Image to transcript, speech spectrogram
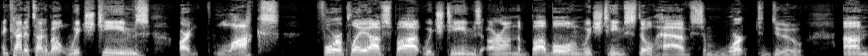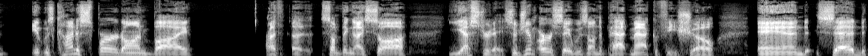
and kind of talk about which teams are locks for a playoff spot, which teams are on the bubble, and which teams still have some work to do. Um, it was kind of spurred on by uh, uh, something I saw yesterday. So Jim Irsay was on the Pat McAfee show and said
